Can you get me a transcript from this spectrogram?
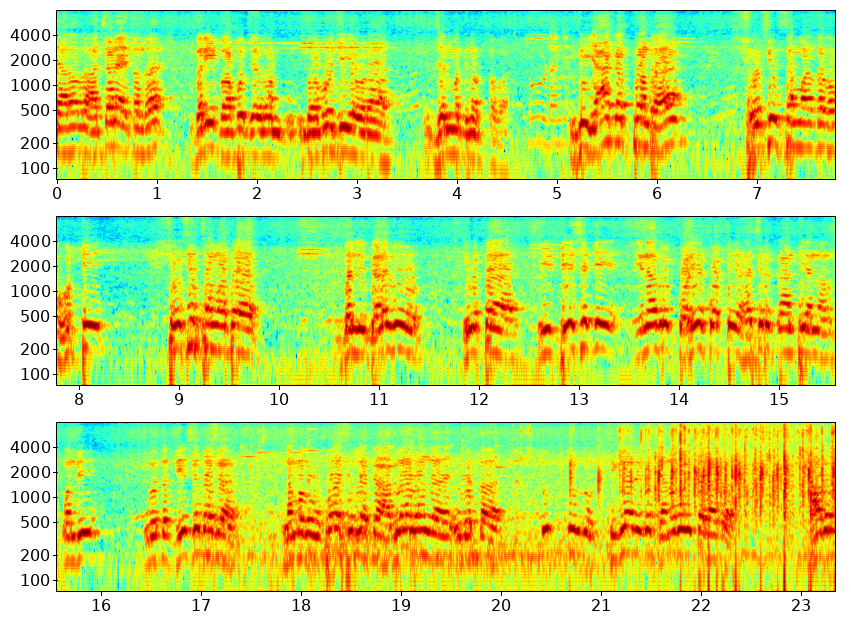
ಯಾರಾದರೂ ಆಚರಣೆ ಆಯ್ತಂದ್ರೆ ಬರೀ ಬಾಬು ಅವರ ಜನ್ಮ ದಿನೋತ್ಸವ ಇದು ಯಾಕಪ್ಪ ಅಂದ್ರೆ ಶೋಷಿತ ಸಮಾಜದಾಗ ಹುಟ್ಟಿ ಶೋಷಿತ ಸಮಾಜದಲ್ಲಿ ಬೆಳೆದು ಇವತ್ತ ಈ ದೇಶಕ್ಕೆ ಏನಾದರೂ ಕೊಡುಗೆ ಕೊಟ್ಟು ಹಸಿರು ಕ್ರಾಂತಿಯನ್ನು ಅನ್ಸ್ಕೊಂಡು ಇವತ್ತ ದೇಶದಾಗ ನಮಗೆ ಉಪವಾಸ ಇರ್ಲಕ್ಕ ಆಗ್ಲಾರ್ದಂಗ ಇವತ್ತ ತುತ್ತು ಸಿಗ್ಲಾರ ಇವತ್ತು ಜನಗಳು ಇರ್ತಾರ ಆದ್ರೆ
